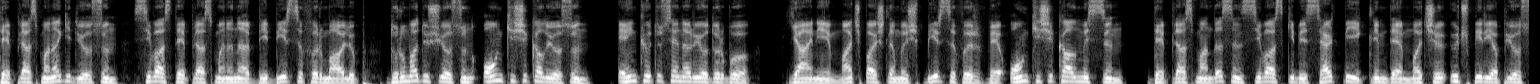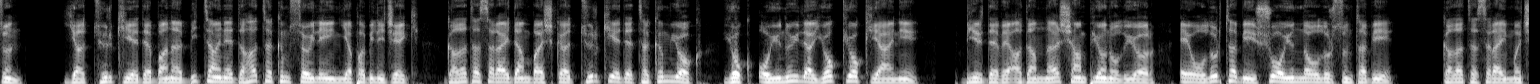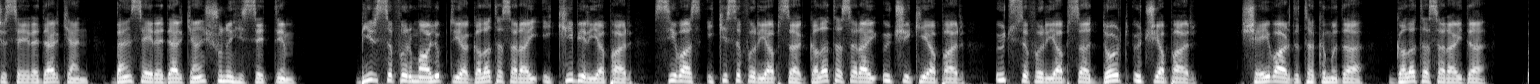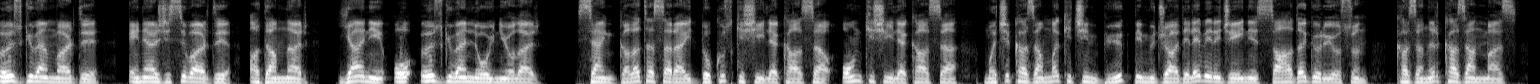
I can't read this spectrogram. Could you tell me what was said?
Deplasmana gidiyorsun. Sivas deplasmanına bir 1-0 mağlup. Duruma düşüyorsun 10 kişi kalıyorsun. En kötü senaryodur bu. Yani maç başlamış 1-0 ve 10 kişi kalmışsın. Deplasmandasın Sivas gibi sert bir iklimde maçı 3-1 yapıyorsun. Ya Türkiye'de bana bir tane daha takım söyleyin yapabilecek. Galatasaray'dan başka Türkiye'de takım yok. Yok oyunuyla yok yok yani. Bir de ve adamlar şampiyon oluyor. E olur tabii şu oyunda olursun tabii. Galatasaray maçı seyrederken, ben seyrederken şunu hissettim. 1-0 mağlup diye Galatasaray 2-1 yapar. Sivas 2-0 yapsa Galatasaray 3-2 yapar. 3-0 yapsa 4-3 yapar. Şey vardı takımı da Galatasaray'da. Özgüven vardı, enerjisi vardı, adamlar. Yani o özgüvenle oynuyorlar. Sen Galatasaray 9 kişiyle kalsa, 10 kişiyle kalsa maçı kazanmak için büyük bir mücadele vereceğini sahada görüyorsun. Kazanır kazanmaz.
